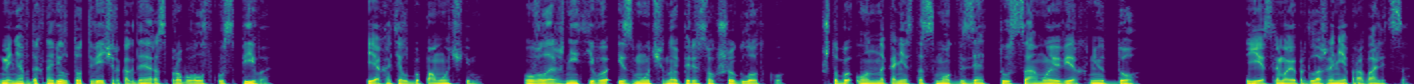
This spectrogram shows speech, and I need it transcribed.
меня вдохновил тот вечер, когда я распробовал вкус пива. Я хотел бы помочь ему, увлажнить его измученную, пересохшую глотку, чтобы он наконец-то смог взять ту самую верхнюю «до». Если мое предложение провалится,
